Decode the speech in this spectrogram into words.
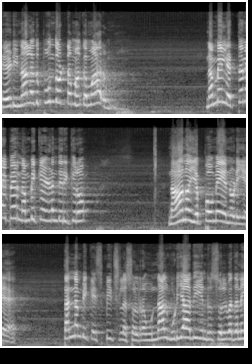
தேடினால் அது பூந்தோட்டமாக மாறும். நம்மில் எத்தனை பேர் நம்பிக்கை இழந்திருக்கிறோம்? நானும் எப்பவுமே என்னுடைய தன்னம்பிக்கை ஸ்பீச்சில் சொல்கிறேன் உன்னால் முடியாது என்று சொல்வதனை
